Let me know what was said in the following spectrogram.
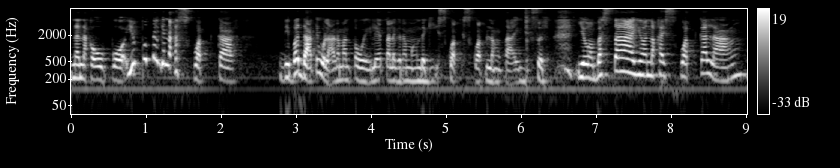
na nakaupo, yung po talaga nakasquat ka. 'di ba dati wala naman toilet, talaga namang nag squat squat lang tayo. yung basta yung naka-squat ka lang.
